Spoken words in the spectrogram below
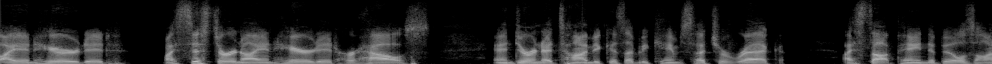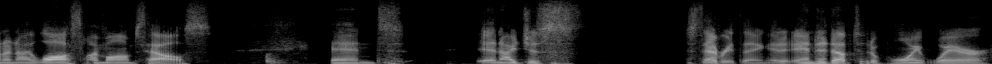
I inherited my sister and I inherited her house, and during that time, because I became such a wreck, I stopped paying the bills on, and I lost my mom's house, and and I just just everything. And it ended up to the point where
